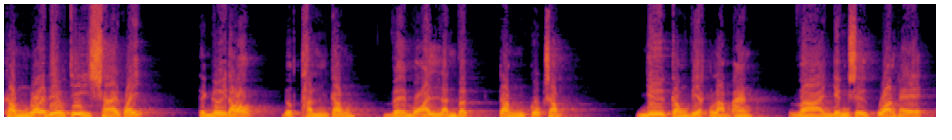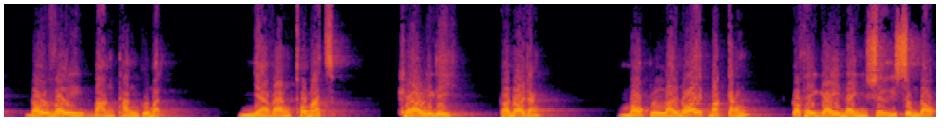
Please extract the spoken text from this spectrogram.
không nói điều chi sai quấy, thì người đó được thành công về mọi lĩnh vực trong cuộc sống, như công việc làm ăn và những sự quan hệ đối với bản thân của mình. Nhà văn thomas Carlyle có nói rằng, một lời nói bất cẩn có thể gây nên sự xung đột.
